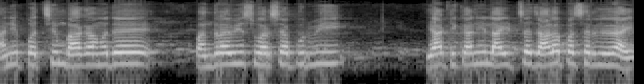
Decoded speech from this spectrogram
आणि पश्चिम भागामध्ये पंधरा वीस वर्षापूर्वी या ठिकाणी लाईटचं जाळं पसरलेलं आहे.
